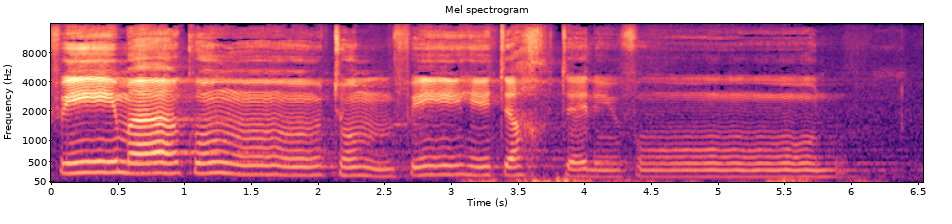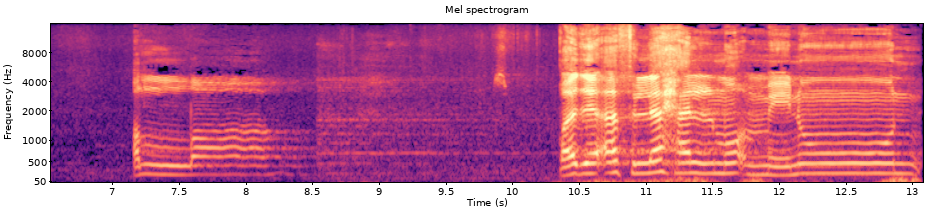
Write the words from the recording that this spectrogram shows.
فيما كنتم فيه تختلفون. الله. قد أفلح المؤمنون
